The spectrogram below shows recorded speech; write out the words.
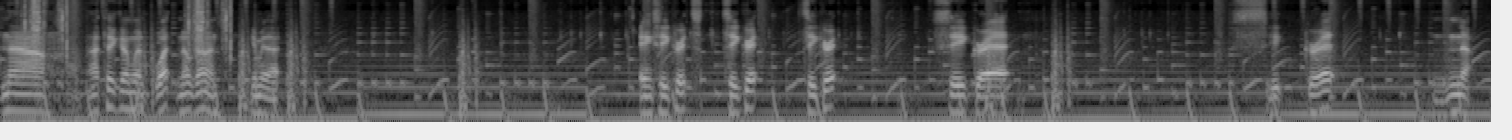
No, I think I'm gonna, what? No gun. Give me that. Any secrets? Secret? Secret? Secret? Secret? No.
